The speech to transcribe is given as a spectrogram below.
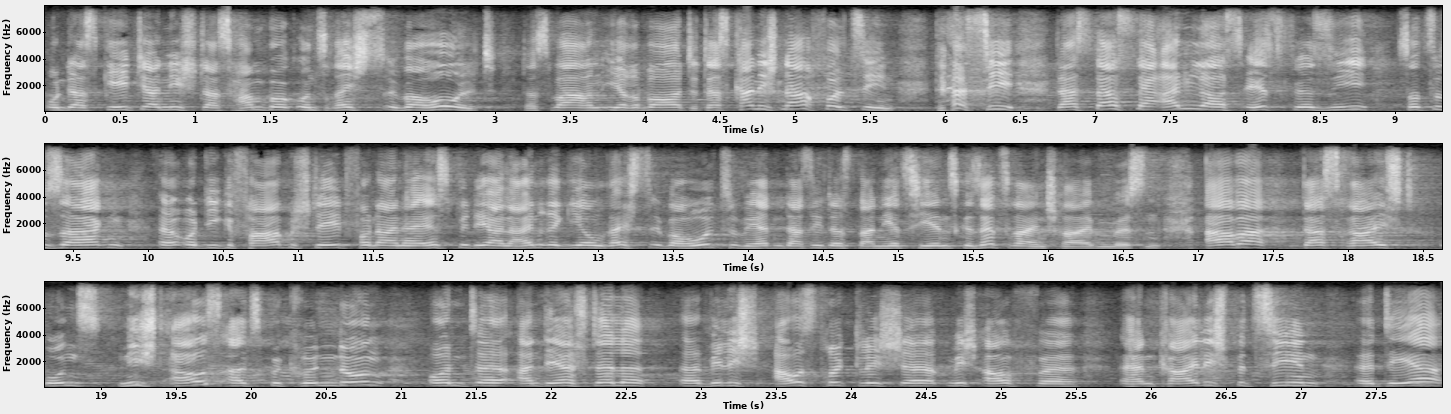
Und das geht ja nicht, dass Hamburg uns rechts überholt. Das waren Ihre Worte. Das kann ich nachvollziehen, dass, Sie, dass das der Anlass ist für Sie, sozusagen, äh, und die Gefahr besteht, von einer SPD-Alleinregierung rechts überholt zu werden, dass Sie das dann jetzt hier ins Gesetz reinschreiben müssen. Aber das reicht uns nicht aus als Begründung. Und, äh, an der Stelle äh, will ich ausdrücklich mich auf Herrn Greilich beziehen, der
